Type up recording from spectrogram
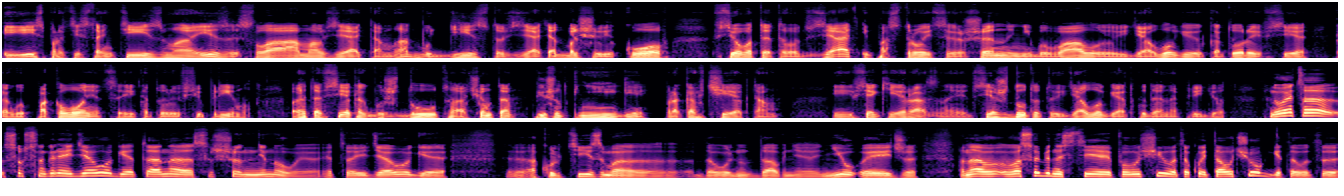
и из протестантизма, из ислама взять, там, от буддистов взять, от большевиков, все вот это вот взять и построить совершенно небывалую идеологию, которой все как бы поклонятся и которую все примут. Это все как бы ждут, о чем-то пишут книги про ковчег там, и всякие разные. Все ждут эту идеологию, откуда она придет. Ну, это, собственно говоря, идеология, это она совершенно не новая. Это идеология оккультизма э, довольно давняя, New Age. Она в особенности получила такой толчок где-то вот э,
